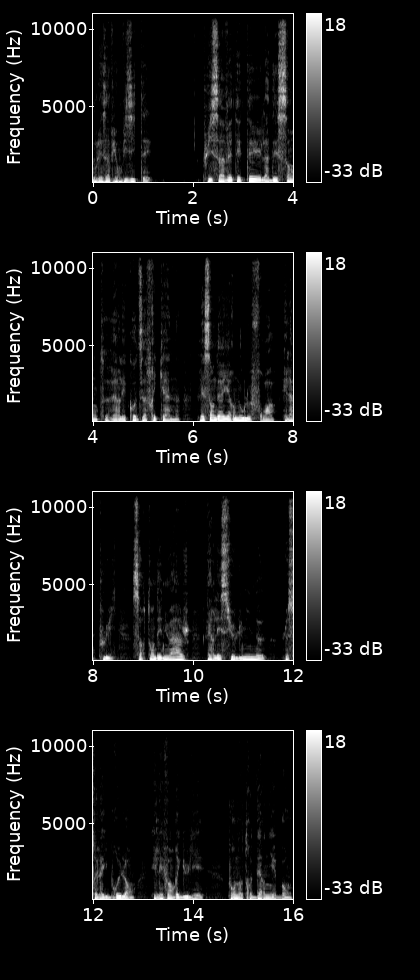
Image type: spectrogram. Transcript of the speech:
Nous les avions visités. Puis ça avait été la descente vers les côtes africaines, laissant derrière nous le froid et la pluie, sortant des nuages vers les cieux lumineux, le soleil brûlant et les vents réguliers, pour notre dernier bond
